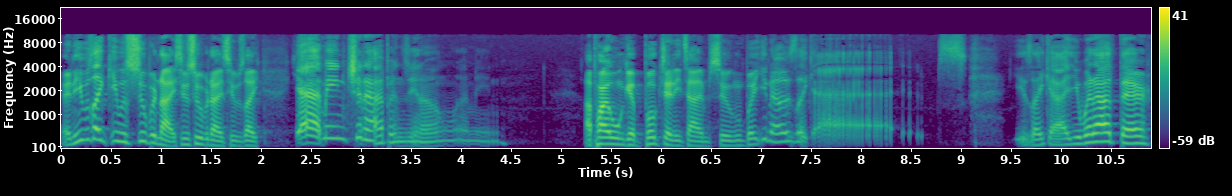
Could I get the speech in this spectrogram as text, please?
And, he was like, he was super nice. He was super nice. He was like, yeah, I mean, shit happens, you know. I mean, I probably won't get booked anytime soon, but you know, it's like, ah, he's like, ah, you went out there,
